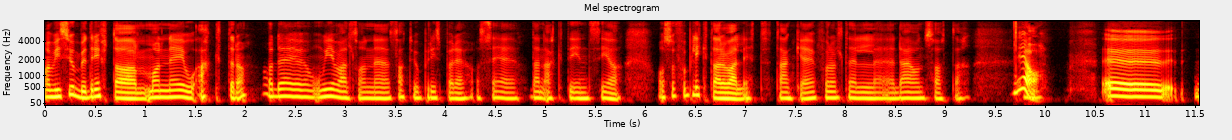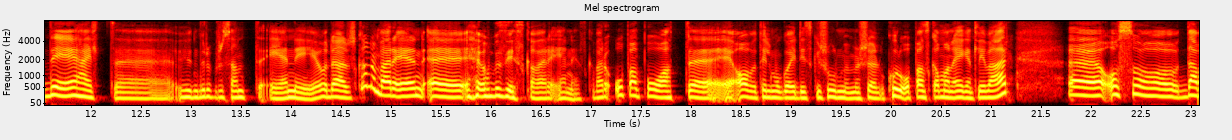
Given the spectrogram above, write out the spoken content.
Man viser jo bedrifter Man er jo ekte, da. Og det er jo omgivelsene setter jo pris på det, å se den ekte innsida. Og så forplikter det vel litt, tenker jeg, i forhold til eh, de ansatte. Ja. Eh, det er jeg helt eh, 100 enig i, og der skal en være en, eh, jeg jeg skal være enig. Jeg skal være åpen på at eh, jeg av og til må gå i diskusjon med meg sjøl. Hvor åpen skal man egentlig være? Eh, og så de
